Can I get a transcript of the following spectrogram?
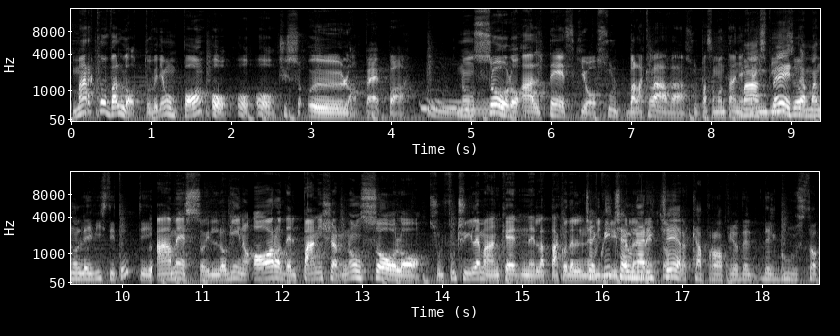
Marco Vallotto, vediamo un po'. Oh, oh, oh, ci sono. Eh, la Peppa. Uh. Non solo ha il teschio sul balaclava, sul passamontagna Ma che ha in aspetta, ma non li hai visti tutti? ha messo il login oro del Punisher non solo sul fucile, ma anche nell'attacco dell'NVG. Cioè, qui c'è una ricerca proprio del, del gusto.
